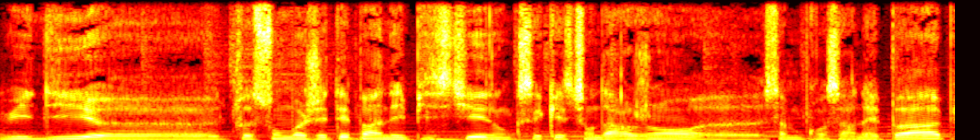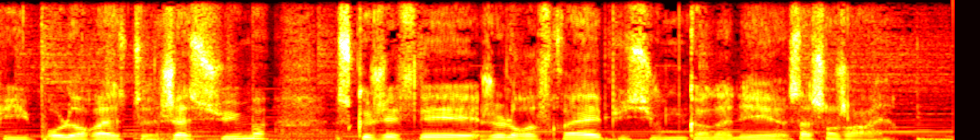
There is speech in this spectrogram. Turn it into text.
Lui dit euh, de toute façon, moi j'étais pas un épicier, donc ces questions d'argent, euh, ça me concernait pas. Puis pour le reste, j'assume. Ce que j'ai fait, je le referai. Et puis si vous me condamnez, ça changera rien.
